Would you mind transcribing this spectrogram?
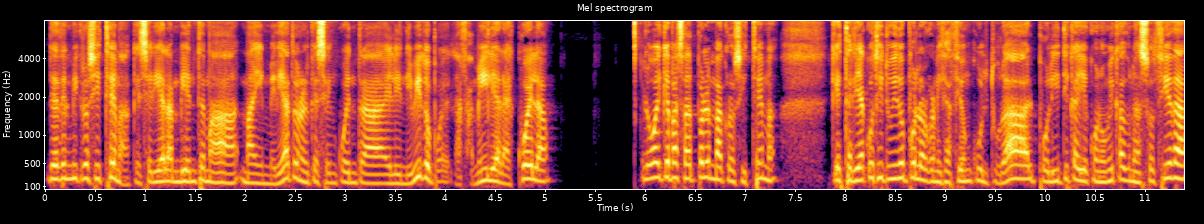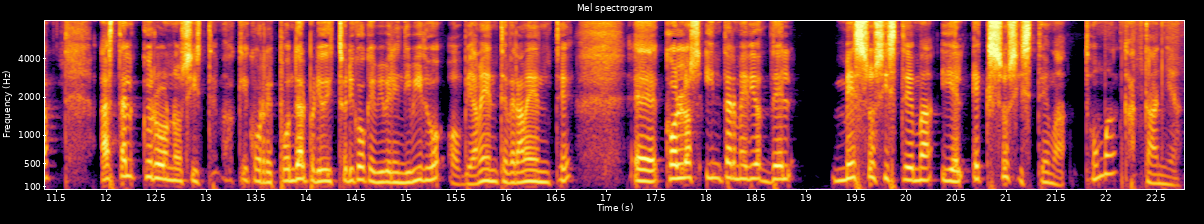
desde el microsistema, que sería el ambiente más, más inmediato en el que se encuentra el individuo, pues la familia, la escuela, Luego hay que pasar por el macrosistema, que estaría constituido por la organización cultural, política y económica de una sociedad, hasta el cronosistema, que corresponde al periodo histórico que vive el individuo, obviamente, veramente, eh, con los intermedios del mesosistema y el exosistema. Toma castaña.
